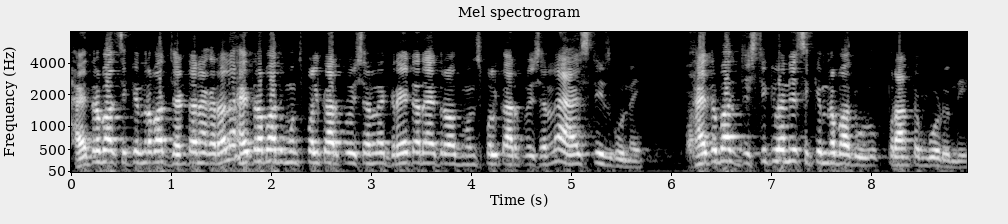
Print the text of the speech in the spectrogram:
హైదరాబాద్ సికింద్రాబాద్ జంట నగరాలు హైదరాబాద్ మున్సిపల్ కార్పొరేషన్లో గ్రేటర్ హైదరాబాద్ మున్సిపల్ కార్పొరేషన్లో యాసిటీస్గా ఉన్నాయి. హైదరాబాద్ డిస్టిక్లోనే సికింద్రాబాద్ ప్రాంతం కూడా ఉంది.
